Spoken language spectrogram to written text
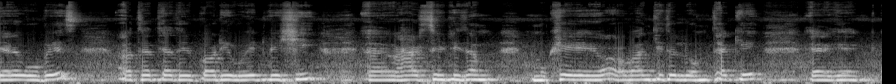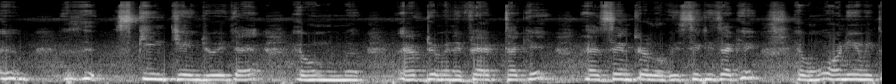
যারা ওবেস অর্থাৎ যাদের বডি ওয়েট বেশি হার্সিটিজম মুখে অবাঞ্ছিত লোম থাকে স্কিন চেঞ্জ হয়ে যায় এবং অ্যাবডোমেনে ফ্যাট থাকে সেন্ট্রাল ওবেসিটি থাকে এবং অনিয়মিত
